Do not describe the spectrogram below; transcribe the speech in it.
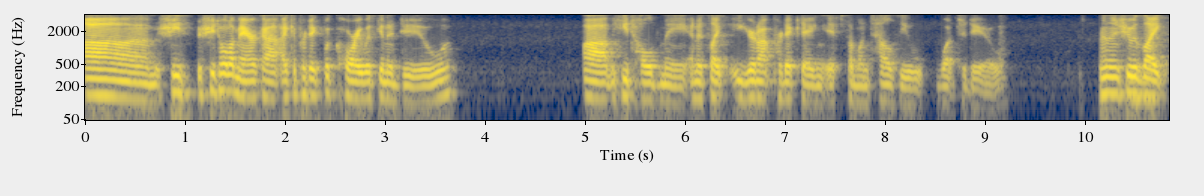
Um, she she told America I could predict what Cory was gonna do um, he told me, and it's like you're not predicting if someone tells you what to do. And then she was Mhm. like,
